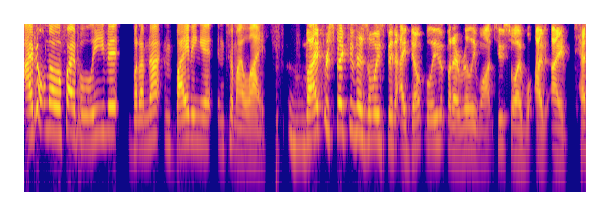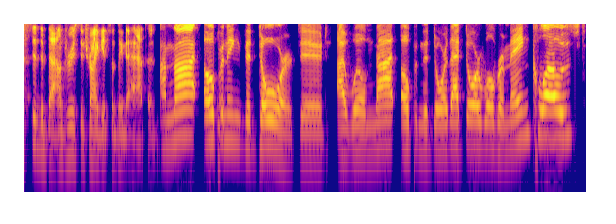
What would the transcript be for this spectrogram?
I, don't know if I believe it, but I'm not inviting it into my life. My perspective has always been I don't believe it, but I really want to. So I, I I've tested the boundaries to try and get something to happen. I'm not opening the door, dude. I will not open the door. That door will remain closed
